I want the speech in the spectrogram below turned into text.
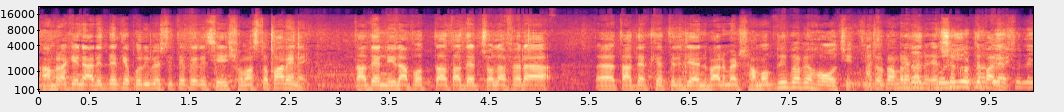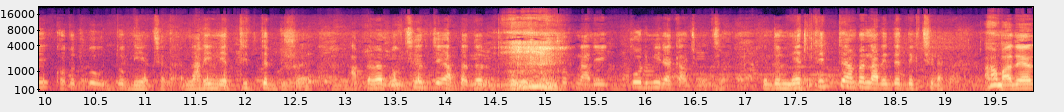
আমরা কি নারীদেরকে পরিবেশ দিতে পেরেছি? এই সমাজ তো পারে নাই। তাদের নিরাপত্তা তাদের চলাফেরা তাদের ক্ষেত্রে যে এনভায়রনমেন্ট সামগ্রিকভাবে হওয়া উচিত এটা তো আমরা এখন এনশিওর করতে পারি। আসলে কতটুকু উদ্যোগ নিয়েছেন? নারী নেতৃত্বের বিষয়ে। আপনারা বলছেন যে আপনাদের নারী কর্মীরা কাজ করছে কিন্তু নেতৃত্বে আমরা নারীদের দেখছি না আমাদের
